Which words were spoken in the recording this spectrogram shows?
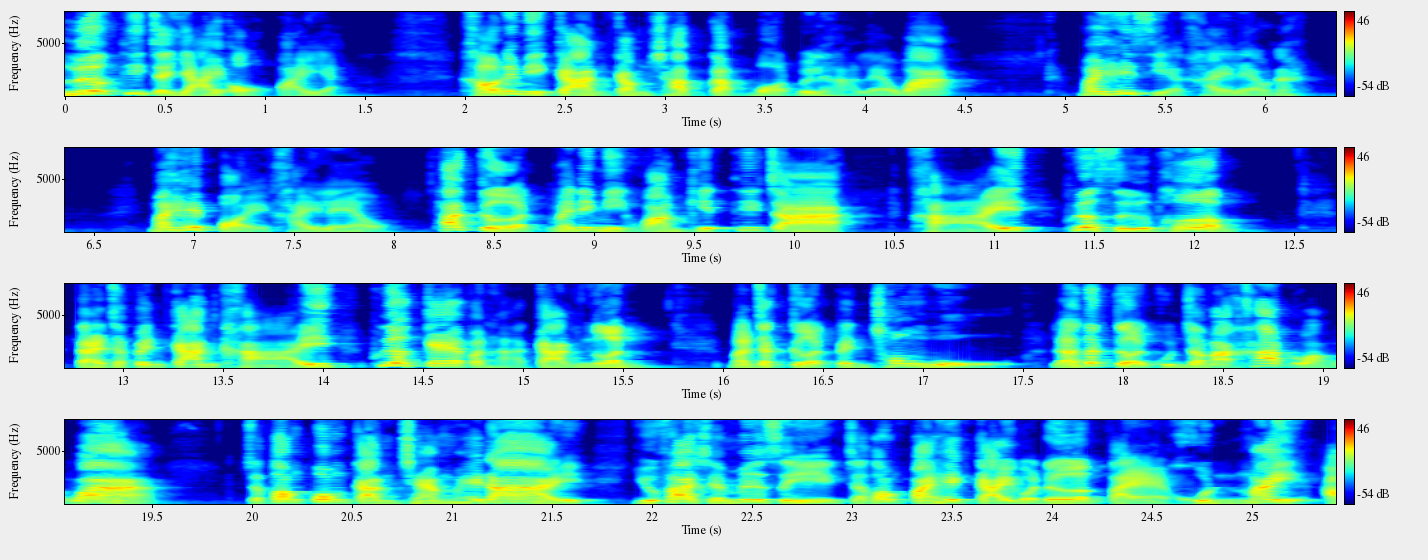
เลือกที่จะย้ายออกไปอะเขาได้มีการกำชับกับบอร์ดบริหารแล้วว่า ไม่ให้เสียใครแล้วนะ ไม่ให้ปล่อยใครแล้ว ถ้าเกิดไม่ได้มีความคิดที่จะขายเพื่อซื้อเพิ่ม แต่จะเป็นการขายเพื่อแก้ปัญหาการเงิน มันจะเกิดเป็นช่องโหว่แล้วถ้าเกิดคุณจะมาคาดหวังว่าจะต้องป้องกันแชมป์ให้ได้ยูฟาแชมเปี้ยนส์ลีกจะต้องไปให้ไกลกว่าเดิม แต่คุณไม่อ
